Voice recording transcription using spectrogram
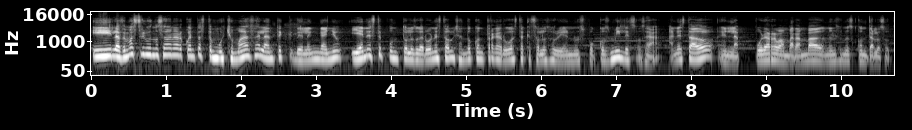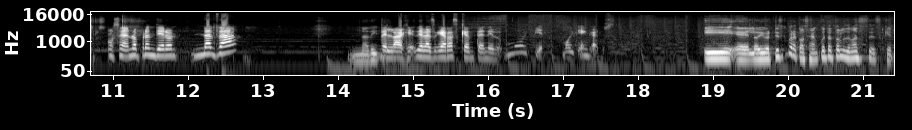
Y las demás tribus no se van a dar cuenta hasta mucho más adelante del engaño. Y en este punto los Garú han estado luchando contra Garú hasta que solo sobreviven unos pocos miles. O sea, han estado en la pura rebambaramba dándose unos contra los otros. O sea, no aprendieron nada Nadita. De, la, de las guerras que han tenido. Muy bien, muy bien, Garus. Y eh, lo divertido es que para cuando se dan cuenta todos los demás es que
